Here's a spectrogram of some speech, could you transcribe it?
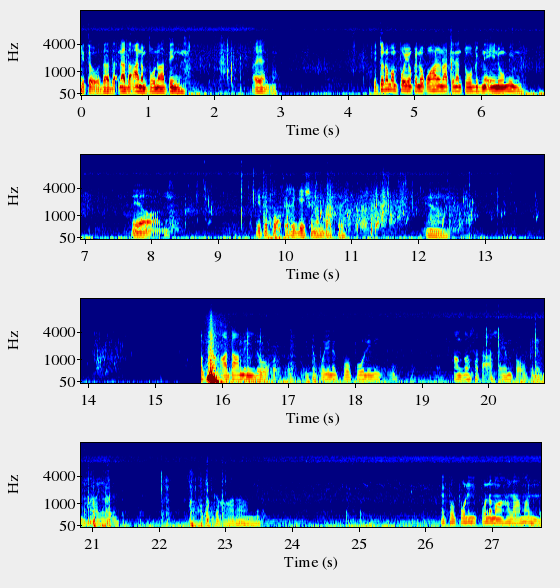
Ito, oh, dada nadaanan po natin. Ayan. Oh. Ito naman po yung kinukuha natin ng tubig na inumin. Ayan. Ito po, irrigation number 3. Ayan. Pagkakadaming lukot. Oh, ito po yung nagpo-pollinate. Oh. Hanggang sa taas, ayun po, oh, pinagbahayan. Oh. Pagkakarami. Nagpo-pollinate po ng mga halaman.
